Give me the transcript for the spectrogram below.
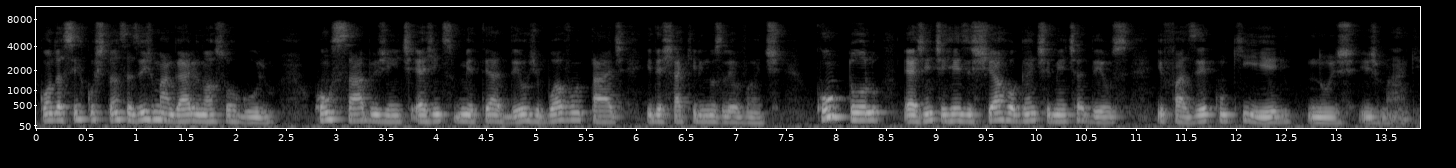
quando as circunstâncias esmagarem nosso orgulho. Quão sábio, gente, é a gente submeter a Deus de boa vontade e deixar que Ele nos levante. Quão tolo é a gente resistir arrogantemente a Deus e fazer com que Ele nos esmague.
